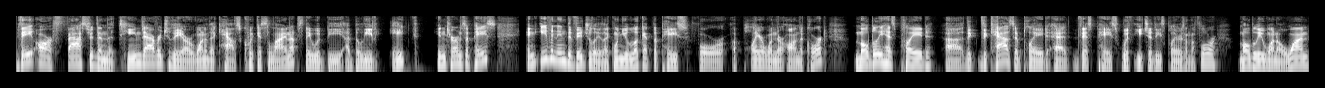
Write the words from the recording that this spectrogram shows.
They are faster than the team's average. They are one of the Cavs' quickest lineups. They would be, I believe, eighth in terms of pace. And even individually, like when you look at the pace for a player when they're on the court, Mobley has played, uh, the, the Cavs have played at this pace with each of these players on the floor. Mobley 101,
